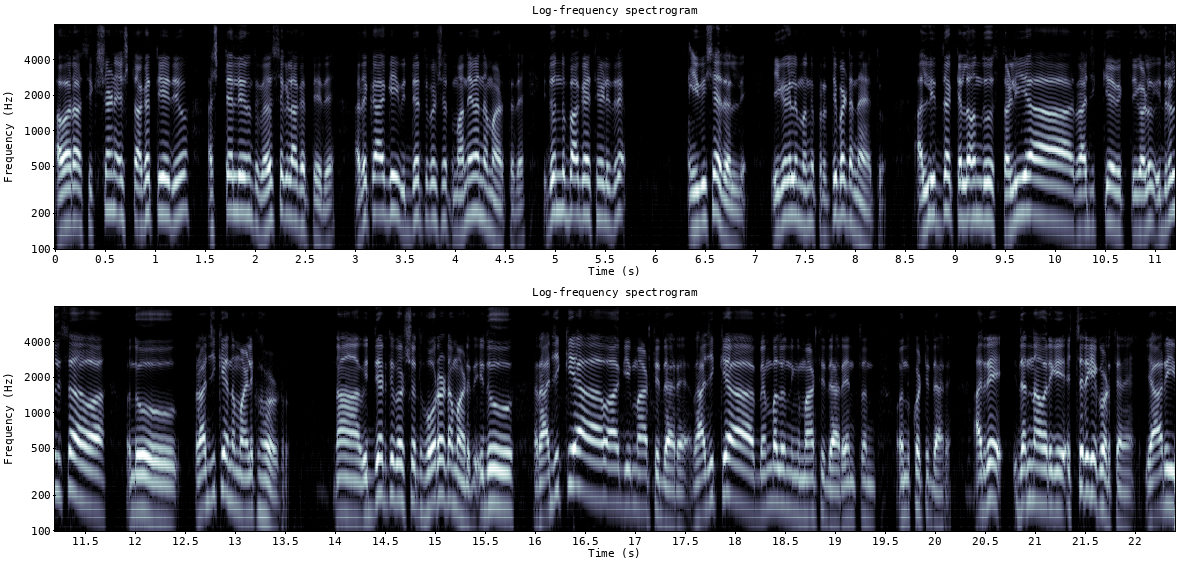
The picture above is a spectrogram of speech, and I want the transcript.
ಅವರ ಶಿಕ್ಷಣ ಎಷ್ಟು ಅಗತ್ಯ ಇದೆಯೋ ಅಷ್ಟೇ ಅಲ್ಲಿರುವಂಥ ವ್ಯವಸ್ಥೆಗಳ ಅಗತ್ಯ ಇದೆ. ಅದಕ್ಕಾಗಿ ವಿದ್ಯಾರ್ಥಿ ಪರಿಷತ್ ಮನವಿಯನ್ನು ಮಾಡ್ತದೆ. ಇದೊಂದು ಭಾಗ ಅಂತ ಹೇಳಿದರೆ ಈ ವಿಷಯದಲ್ಲಿ ಈಗಾಗಲೇ ಮೊನ್ನೆ ಪ್ರತಿಭಟನೆ ಆಯಿತು. ಅಲ್ಲಿದ್ದ ಕೆಲವೊಂದು ಸ್ಥಳೀಯ ರಾಜಕೀಯ ವ್ಯಕ್ತಿಗಳು ಇದರಲ್ಲಿ ಸಹ ಒಂದು ರಾಜಕೀಯವನ್ನು ಮಾಡಲಿಕ್ಕೆ ಹೊರಟರು. ವಿದ್ಯಾರ್ಥಿ ಪರಿಷತ್ ಹೋರಾಟ ಮಾಡಿದ್ದು. ಇದು ರಾಜಕೀಯವಾಗಿ ಮಾಡ್ತಿದ್ದಾರೆ. ರಾಜಕೀಯ ಬೆಂಬಲದೊಂದಿಗೆ ಮಾಡ್ತಿದ್ದಾರೆ ಅಂತ ಒಂದು ಕೊಟ್ಟಿದ್ದಾರೆ. ಆದರೆ ಇದನ್ನು ಅವರಿಗೆ ಎಚ್ಚರಿಕೆ ಕೊಡ್ತೇನೆ. ಯಾರು ಈ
